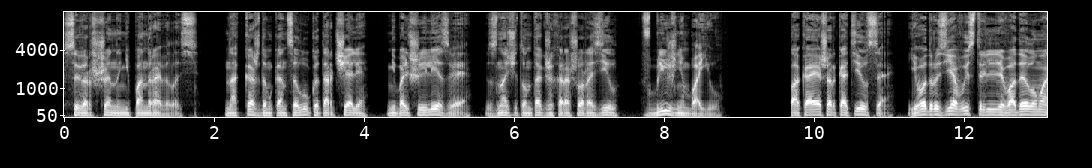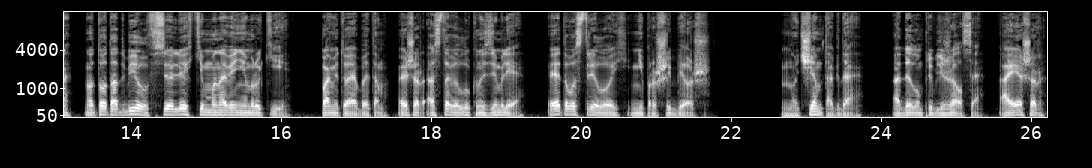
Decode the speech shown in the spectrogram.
совершенно не понравилось. На каждом конце лука торчали небольшие лезвия, значит, он также хорошо разил в ближнем бою. Пока Эшер катился, его друзья выстрелили в Аделума, но тот отбил все легким мановением руки. Памятуя об этом, Эшер оставил лук на земле. Этого стрелой не прошибешь. Но чем тогда? Аделум приближался, а Эшер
